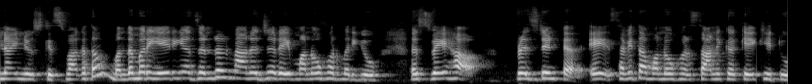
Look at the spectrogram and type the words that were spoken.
నైన్ న్యూస్కి స్వాగతం. Mandamarri area general manager A Manohar మరియు స్వేహ ప్రెసిడెంట్ ఏ సవితా మనోహర్ స్థానిక కేకే టూ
